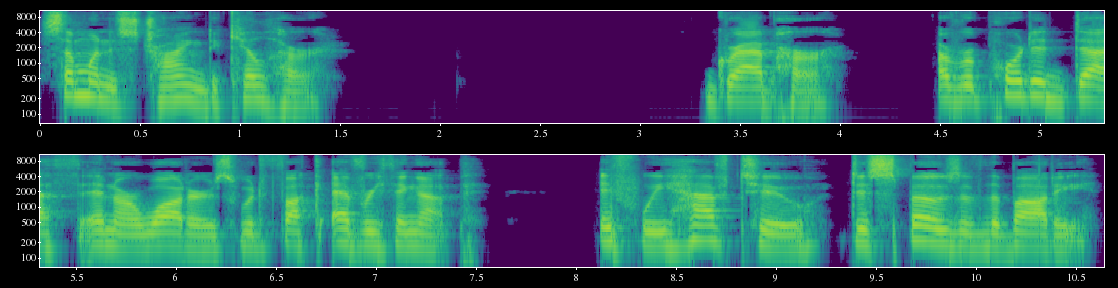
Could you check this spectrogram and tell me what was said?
Someone is trying to kill her. Grab her. A reported death in our waters would fuck everything up. If we have to, dispose of the body.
